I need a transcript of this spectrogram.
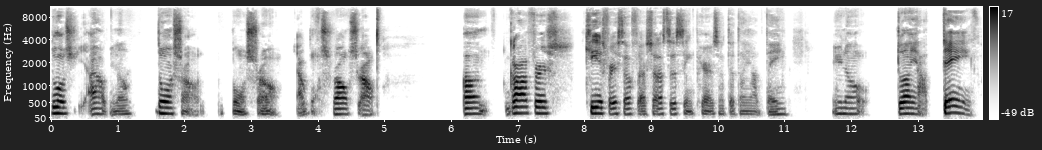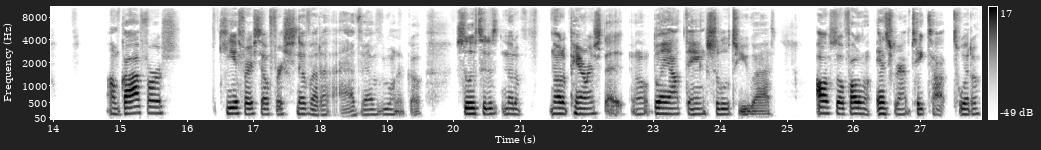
doing sh- out, you know, doing strong, doing strong. Y'all going strong, strong. Um, God first, kids first, self Uh, shout out to the single parents out there doing y'all thing. You know, doing y'all thing. Um, God first, kids first, self first, never to have ever want to go. Salute to the you know, the, you know, the parents that you know doing our thing. Salute to you guys. Also follow on Instagram, TikTok, Twitter,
